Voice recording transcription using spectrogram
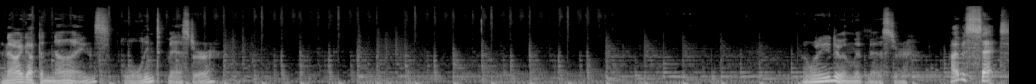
And now I got the nines. Lint Master. What are you doing, Lint Master? I have a set.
